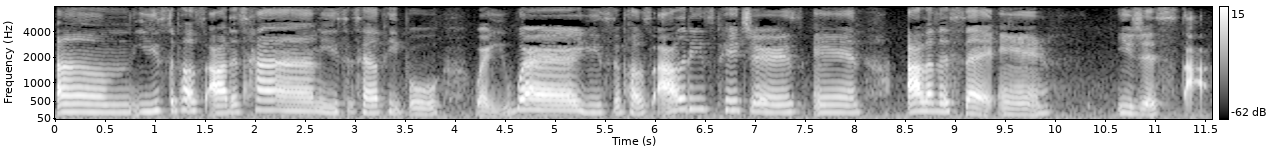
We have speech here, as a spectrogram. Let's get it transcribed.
Um, you used to post all the time. You used to tell people where you were. You used to post all of these pictures, and all of a sudden, you just stopped.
